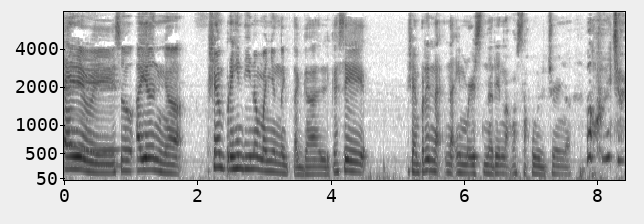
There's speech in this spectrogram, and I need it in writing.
Anyway, so, ayun nga. Syempre, hindi naman yun nagtagal. Kasi, syempre, na, na-immerse na rin ako sa culture na, oh, culture,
